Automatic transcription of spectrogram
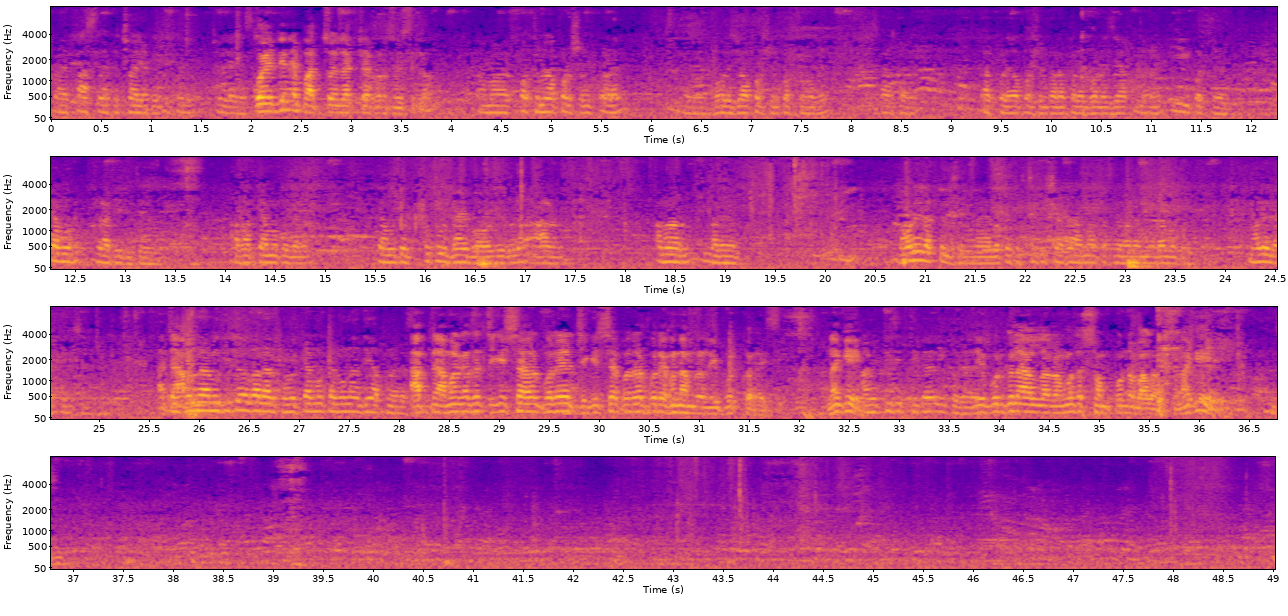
প্রায় পাঁচ লাখ ছয় লাখ করে চলে গেছে। কয়েকদিনে পাঁচ ছয় লাখ টাকা খরচ হয়েছিল? আমার প্রথমে অপারেশন করে বলে যে অপারেশন করতে হবে তারপরে তারপরে অপারেশন করার পরে বলে যে আপনার ই করতে হবে। কেমন থেরাপি দিতে হবে? আবার কেমোতে গেলাম কেমোতে প্রচুর ব্যয় বহল যেগুলো। আর আমার মানে ভালোই লাগতে লাগতেছে মানে অ্যালোপ্যাথিক চিকিৎসাটা আমার কাছে মানে মোটামুটি ভালোই লাগতেছে আচ্ছা, এই আমি দ্বিতীয়বার আর কোনো কেমন দিয়ে আপনার আপনি আমার কাছে চিকিৎসা পরে চিকিৎসা করার পরে এখন আমরা রিপোর্ট করাইছি। নাকি? আমি রিপোর্টগুলো আল্লাহ রহমতে সম্পূর্ণ ভালো হচ্ছে নাকি?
